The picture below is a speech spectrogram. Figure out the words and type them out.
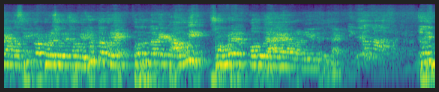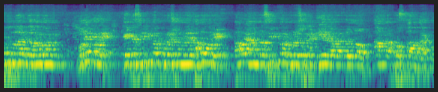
ফতুল্লাকে আমরা সিটি কর্পোরেশনের সঙ্গে যুক্ত করে ফতুল্লাকে একটা আধুনিক শহরের মতো জায়গায় আমরা নিয়ে যেতে চাই। যদি ফতুল্লার জনগণ মনে করে যে এটা সিটি কর্পোরেশন হলে ভালো হবে, তাহলে আমরা সিটি কর্পোরেশনে নিয়ে যাওয়ার জন্য আমরা প্রস্তাব রাখব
